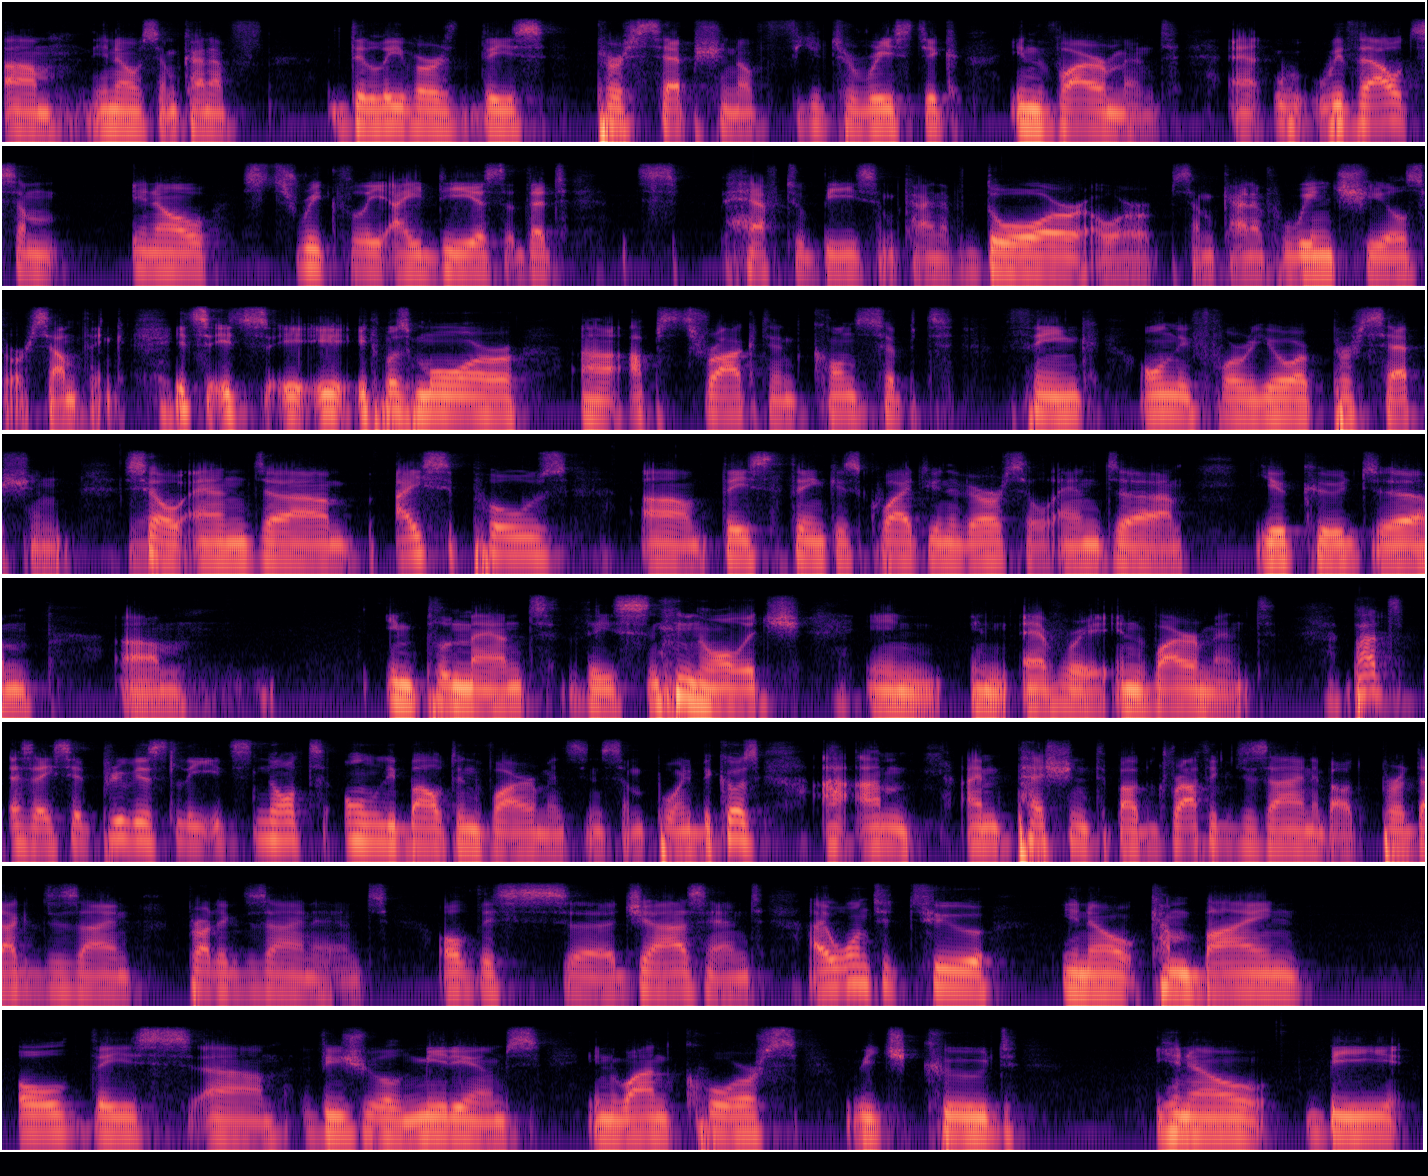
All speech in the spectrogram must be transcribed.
um, you know, some kind of deliver this perception of futuristic environment, and w- without some, you know, strictly ideas that have to be some kind of door or some kind of windshields or something. It's it's it, it was more uh, abstract and concept thing only for your perception. Yeah. So and um, I suppose uh, this thing is quite universal, and uh, you could. Um, um, implement this knowledge in in every environment but as I said previously, it's not only about environments in some point because I, am I'm, I'm passionate about graphic design, about product design, product design, and all this uh, jazz. And I wanted to, you know, combine all these um, visual mediums in one course, which could, you know, be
